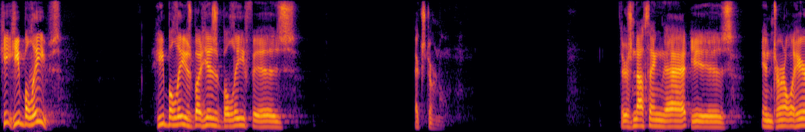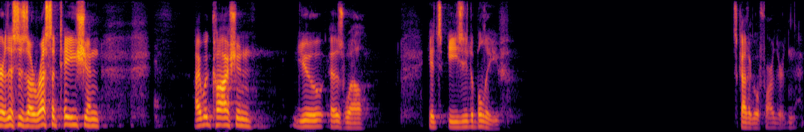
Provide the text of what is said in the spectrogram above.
he, he believes. He believes, but his belief is external. There's nothing that is internal here. This is a recitation. I would caution you as well. It's easy to believe. It's got to go farther than that.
